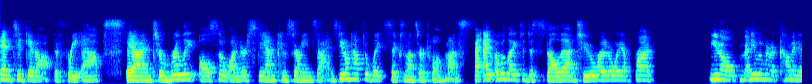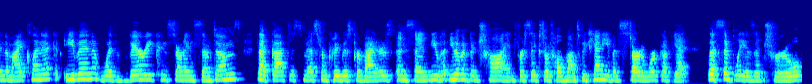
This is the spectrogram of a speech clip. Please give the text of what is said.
and to get off the free apps and to really also understand concerning signs. You don't have to wait six months or 12 months. I, I would like to dispel that too right away up front. You know, many women are coming into my clinic even with very concerning symptoms that got dismissed from previous providers and saying you you haven't been trying for 6 or 12 months. We can't even start a workup yet. That simply isn't true.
